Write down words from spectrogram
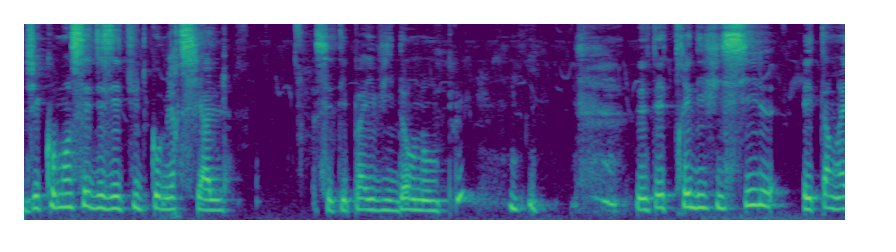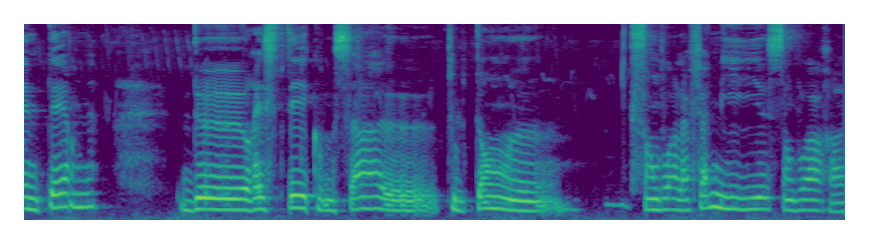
j'ai- commencé des études commerciales. C'était pas évident non plus. C'était très difficile, étant interne, de rester comme ça euh, tout le temps euh, sans voir la famille, sans voir. euh,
